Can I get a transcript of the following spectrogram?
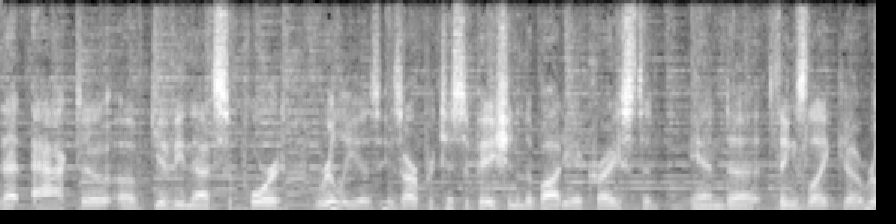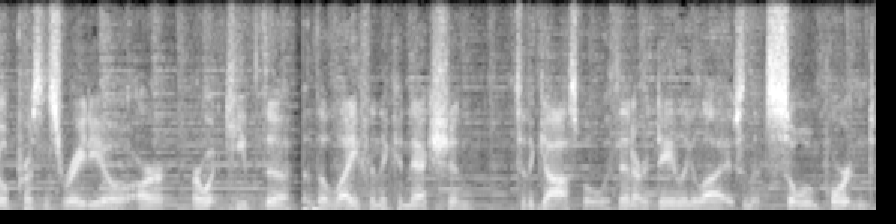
that act of, of giving that support really is, is our participation in the body of Christ, and, and uh, things like uh, Real Presence Radio are, are what keep the, the life and the connection to the gospel within our daily lives, and that's so important.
